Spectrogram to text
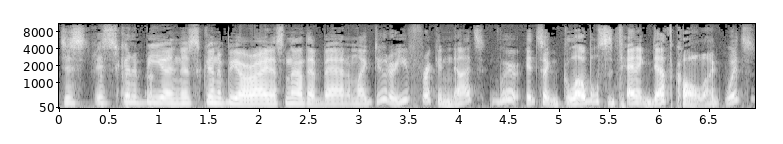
just it's gonna be and it's gonna be all right. It's not that bad. I'm like, dude, are you freaking nuts? We're it's a global satanic death call. Like, what's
